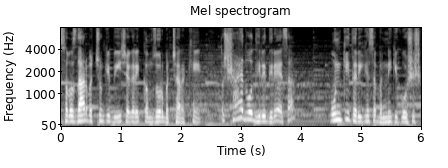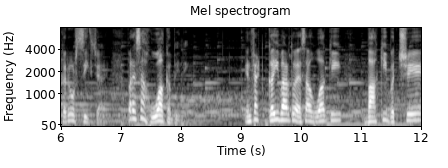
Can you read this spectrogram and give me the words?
समझदार बच्चों के बीच अगर एक कमज़ोर बच्चा रखें तो शायद वो धीरे धीरे ऐसा उनकी तरीके से बनने की कोशिश करे और सीख जाए, पर ऐसा हुआ कभी नहीं। इनफैक्ट कई बार तो ऐसा हुआ कि बाकी बच्चे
